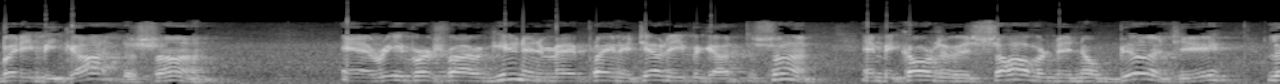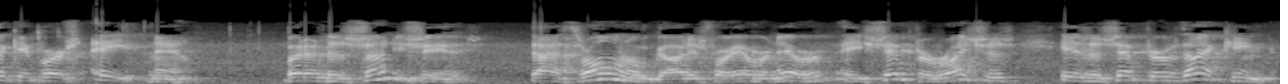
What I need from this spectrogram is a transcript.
but He begot the Son. And read verse 5 again, and it may plainly tell that He begot the Son. And because of His sovereignty and nobility, look at verse 8 now. But unto the Son He says, Thy throne, O God, is forever and ever. A scepter of righteousness is the scepter of thy kingdom.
